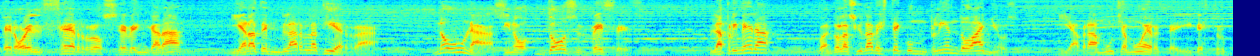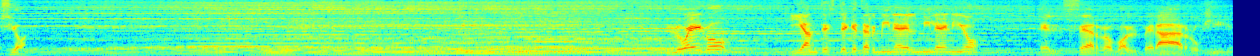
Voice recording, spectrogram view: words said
Pero el cerro se vengará y hará temblar la tierra, no una, sino dos veces. La primera, cuando la ciudad esté cumpliendo años y habrá mucha muerte y destrucción. Luego, y antes de que termine el milenio, el cerro volverá a rugir.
